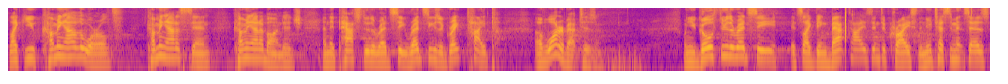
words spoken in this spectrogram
like you coming out of the world, coming out of sin, coming out of bondage, and they pass through the Red Sea. Red Sea is a great type of water baptism. When you go through the Red Sea, it's like being baptized into Christ. The New Testament says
